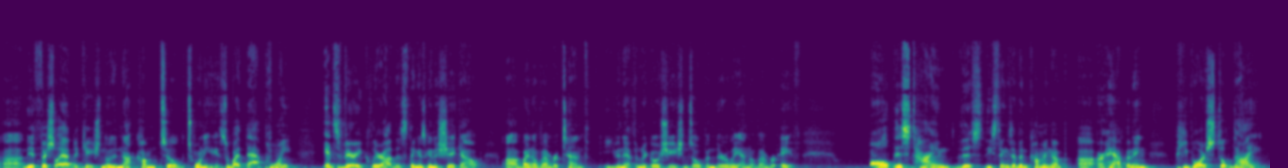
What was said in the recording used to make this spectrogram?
Uh, the official abdication, though, did not come till the 28th. So by that point, it's very clear how this thing is going to shake out uh, by November 10th, even after negotiations opened early on November 8th all this time this these things have been coming up uh, are happening people are still dying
